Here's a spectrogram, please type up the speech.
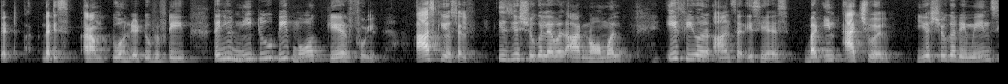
that, that is around 200, 250, then you need to be more careful. Ask yourself, is your sugar level are normal? If your answer is yes, but in actual, your sugar remains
